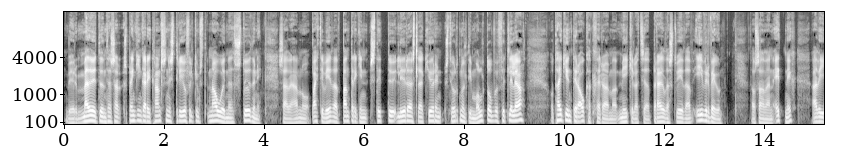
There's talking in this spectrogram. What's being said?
Við erum meðvituð um þessar sprengingar í Transnistri og fylgjumst náið með stöðunni, saði hann og bætti við að bandaríkinn stittu líðræðslega kjörin stjórnvöld í Moldófu fyllilega og tæki undir ákall þeirra um að mikilvægt sé að bregðast við af yfirvegun. Þá saði hann einnig að í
